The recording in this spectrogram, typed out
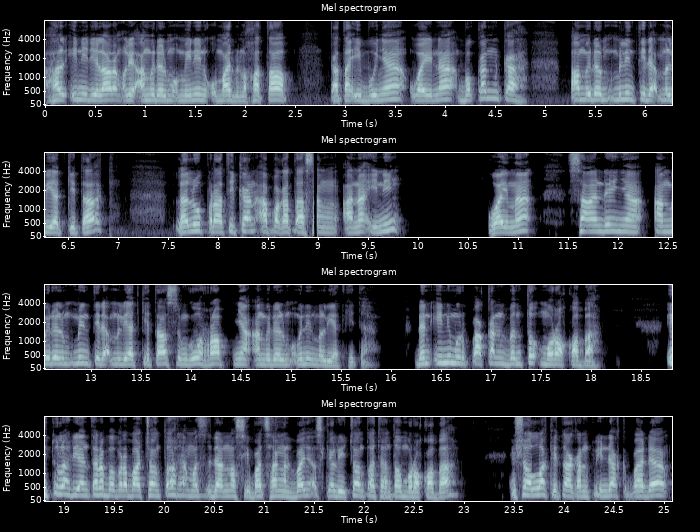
hal ini dilarang oleh Amirul Mukminin Umar bin Khattab? Kata ibunya, Waina, bukankah Amirul Mukminin tidak melihat kita? Lalu perhatikan apa kata sang anak ini. Waima, seandainya Amirul Mukminin tidak melihat kita, sungguh Robnya Amirul Mukminin melihat kita. Dan ini merupakan bentuk muraqabah. Itulah di antara beberapa contoh dan masih, dan masih sangat banyak sekali contoh-contoh muraqabah. Insya Allah kita akan pindah kepada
